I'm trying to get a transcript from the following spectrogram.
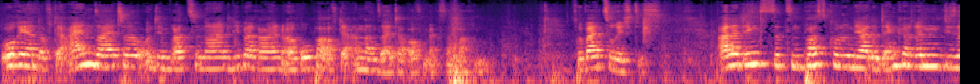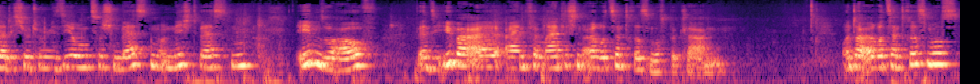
Orient auf der einen Seite und dem rationalen, liberalen Europa auf der anderen Seite aufmerksam machen. Soweit so richtig. Allerdings sitzen postkoloniale Denkerinnen dieser Dichotomisierung zwischen Westen und Nicht-Westen ebenso auf, wenn sie überall einen vermeintlichen Eurozentrismus beklagen. Unter Eurozentrismus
